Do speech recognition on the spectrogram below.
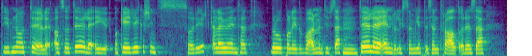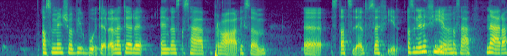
Typ något Töle, alltså Töle är ju, okej det är kanske inte så dyrt, eller jag vet inte, beror på lite var, men typ såhär, Mm. Töle är ändå liksom jättecentralt och det är såhär, alltså människor vill bo i Töle, eller Töle är en ganska såhär bra liksom uh, stadsdel, typ såhär fin, alltså den är fin Ja. och såhär nära,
